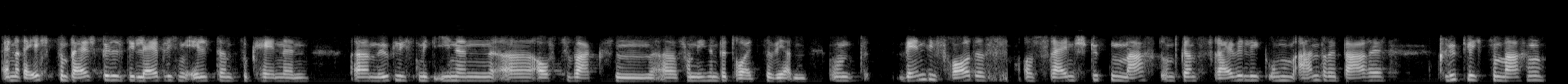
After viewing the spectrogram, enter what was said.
ein Recht, zum Beispiel die leiblichen Eltern zu kennen, äh, möglichst mit ihnen äh, aufzuwachsen, äh, von ihnen betreut zu werden. Und wenn die Frau das aus freien Stücken macht und ganz freiwillig, um andere Paare glücklich zu machen,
